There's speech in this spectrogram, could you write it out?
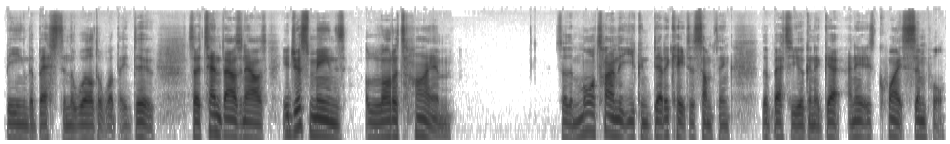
being the best in the world at what they do. So 10,000 hours, it just means a lot of time. So the more time that you can dedicate to something, the better you're going to get. And it is quite simple.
